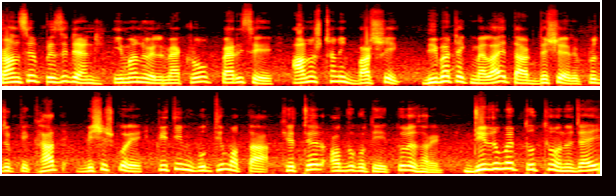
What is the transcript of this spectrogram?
ফ্রান্সের প্রেসিডেন্ট ইমানুয়েল ম্যাক্রো প্যারিসে আনুষ্ঠানিক বার্ষিক ভিভাটেক মেলায় তার দেশের প্রযুক্তি খাত, বিশেষ করে কৃত্রিম বুদ্ধিমত্তা ক্ষেত্রের অগ্রগতি তুলে ধরেন। ডিলরুমের তথ্য অনুযায়ী,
